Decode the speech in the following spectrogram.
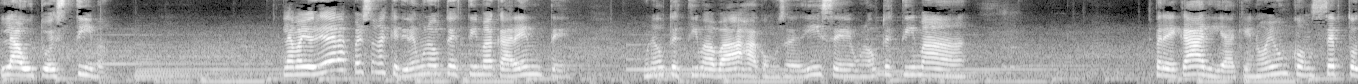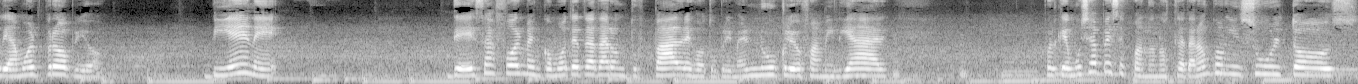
La autoestima. La mayoría de las personas que tienen una autoestima carente, una autoestima baja, como se le dice, una autoestima precaria, que no hay un concepto de amor propio, viene de esa forma en cómo te trataron tus padres o tu primer núcleo familiar. Porque muchas veces cuando nos trataron con insultos,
